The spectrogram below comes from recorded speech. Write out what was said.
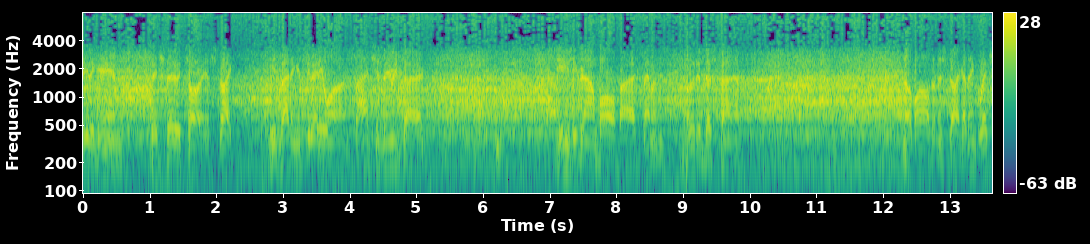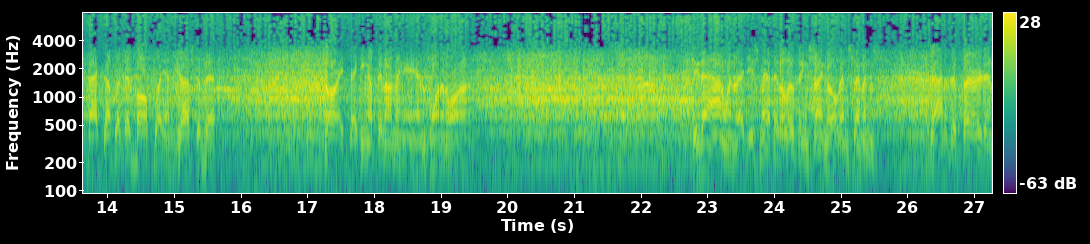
See the game. Pitch to Torre, a strike. He's batting at 281. Side should be retired. Easy ground ball by Simmons. Booted this time. No balls in the strike. I think Rich backed up, let that ball play in just a bit. Torre taking up in on the hands, one and one. Two down when Reggie Smith hit a looping single. Then Simmons grounded to third, and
